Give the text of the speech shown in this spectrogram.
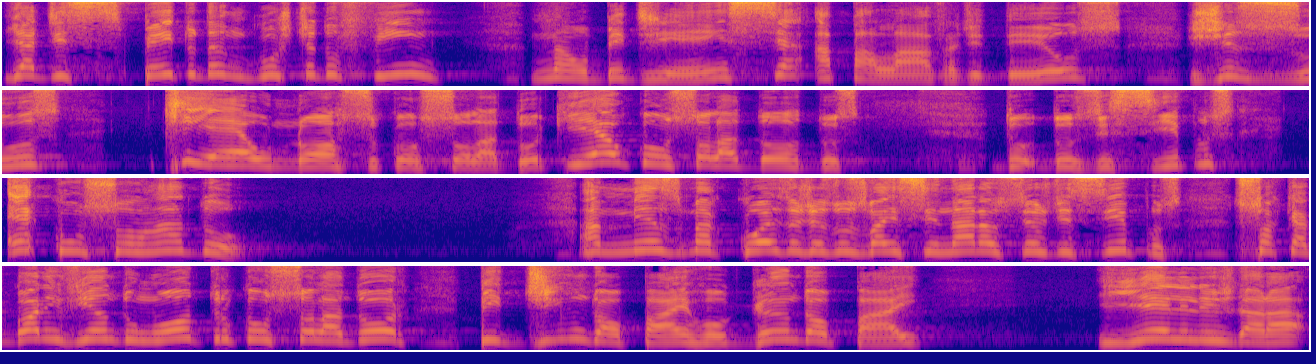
e a despeito da angústia do fim, na obediência à palavra de Deus, Jesus, que é o nosso consolador, que é o consolador dos, do, dos discípulos, é consolado. A mesma coisa Jesus vai ensinar aos seus discípulos, só que agora enviando um outro consolador, pedindo ao Pai, rogando ao Pai, e ele lhes dará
